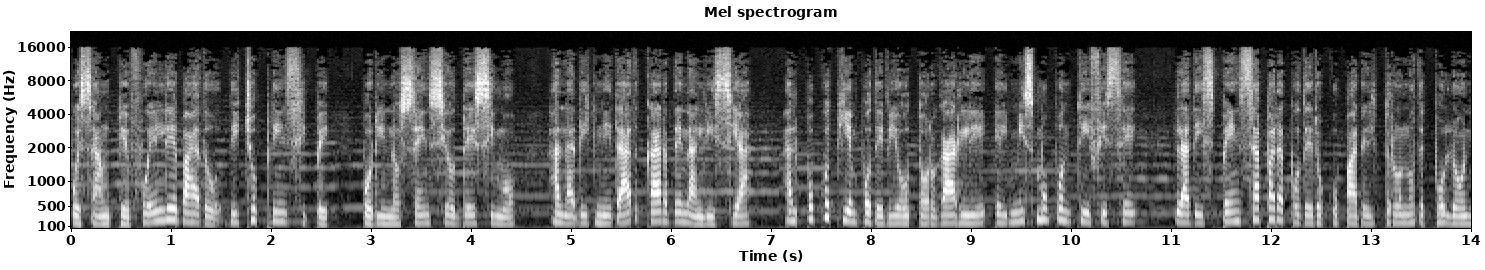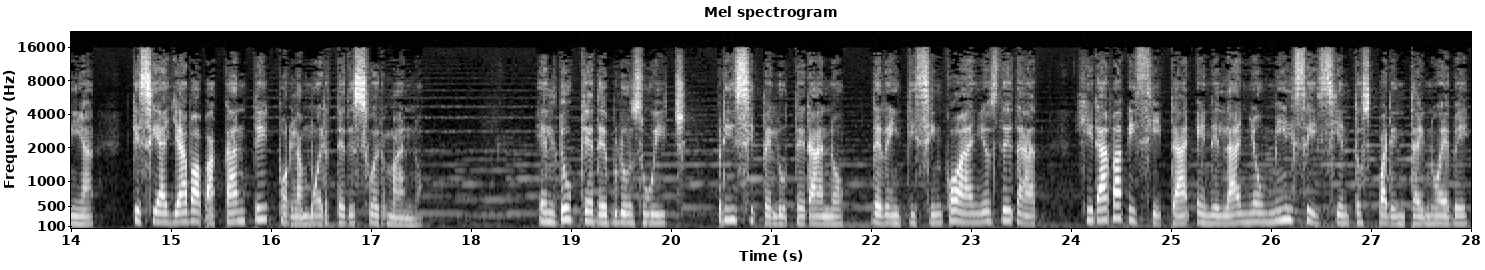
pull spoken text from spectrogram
pues aunque fue elevado dicho príncipe por Inocencio X a la dignidad cardenalicia, al poco tiempo debió otorgarle el mismo pontífice la dispensa para poder ocupar el trono de Polonia, que se hallaba vacante por la muerte de su hermano el duque de Brunswick, príncipe luterano de 25 años de edad, giraba visita en el año 1649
